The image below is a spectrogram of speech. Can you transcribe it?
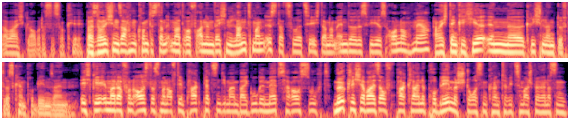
aber ich glaube, das ist okay. Bei solchen Sachen kommt es dann immer darauf an, in welchem Land man ist. Dazu erzähle ich dann am Ende des Videos auch noch mehr. Aber ich denke, hier in äh, Griechenland dürfte das kein Problem sein. Ich gehe immer davon aus, dass man auf den Parkplätzen, die man bei Google Maps heraussucht, möglicherweise auf ein paar kleine Probleme stoßen könnte, wie zum Beispiel, wenn das ein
